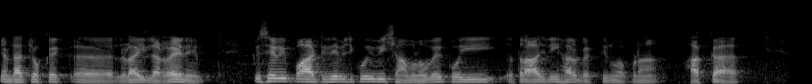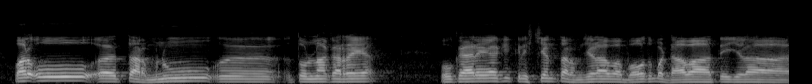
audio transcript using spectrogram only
ਝੰਡਾ ਚੁੱਕ ਕੇ ਅ, ਲੜਾਈ ਲੜ ਰਹੇ ਨੇ। ਕਿਸੇ ਵੀ ਪਾਰਟੀ ਦੇ ਵਿੱਚ ਕੋਈ ਵੀ ਸ਼ਾਮਲ ਹੋਵੇ ਕੋਈ ਇਤਰਾਜ਼ ਨਹੀਂ ਹਰ ਵਿਅਕਤੀ ਨੂੰ ਆਪਣਾ ਹੱਕ ਹੈ। ਪਰ ਉਹ ਧਰਮ ਨੂੰ ਤੁਲਨਾ ਕਰ ਰਹੇ ਆ। ਉਹ ਕਹਿ ਰਹੇ ਆ ਕਿ ਕ੍ਰਿਸਚੀਅਨ ਧਰਮ ਜਿਹੜਾ ਵਾ ਬਹੁਤ ਵੱਡਾ ਵਾ ਤੇ ਜਿਹੜਾ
